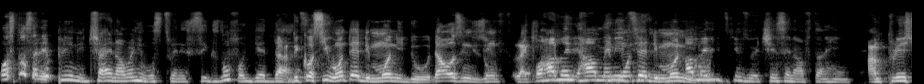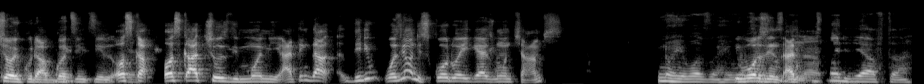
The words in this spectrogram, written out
Oscar started playing in China when he was twenty six. Don't forget that. because he wanted the money, though. That was in his own. Like, But how many how many wanted the teams, money. how many teams were chasing after him? I'm pretty sure he could have gotten teams. Oscar, Oscar chose the money. I think that did he was he on the squad where you guys won champs? No, he wasn't. He wasn't. I. He spent the year after.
